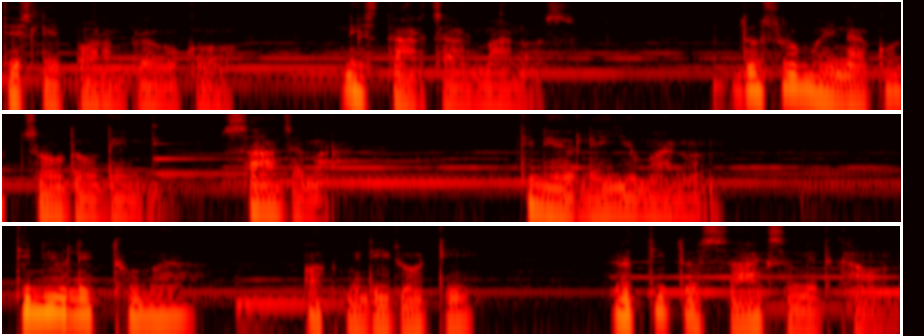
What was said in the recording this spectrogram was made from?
त्यसले परमप्रभुको निस्तार चाड मानोस्। दोस्रो महिनाको चौधौँ दिन साँझमा तिनीहरूले यो मानुन्। तिनीहरूले थुमा अखमिरी रोटी र तितो साग समेत खाउन्।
